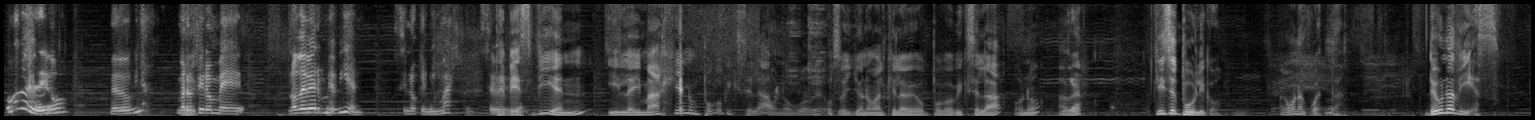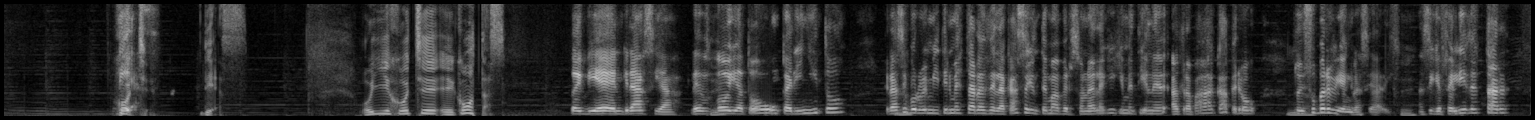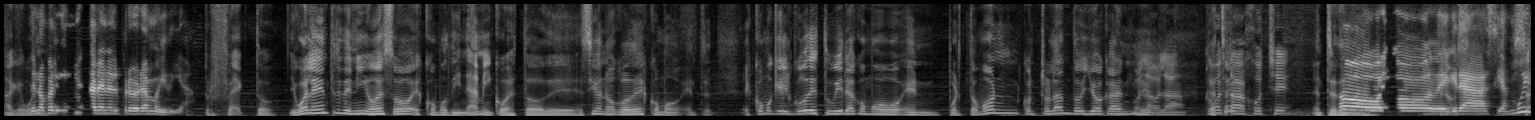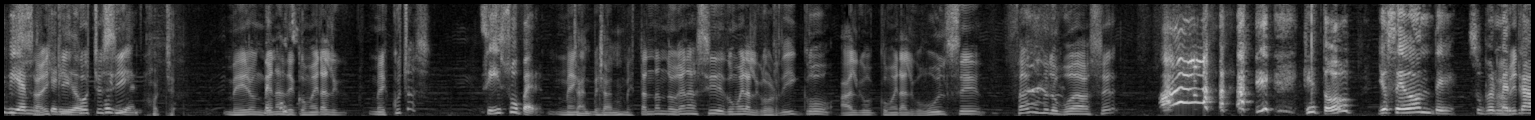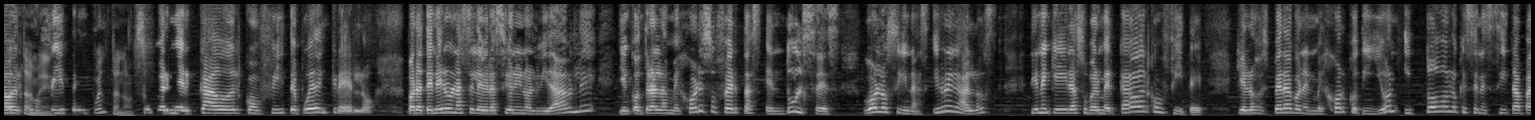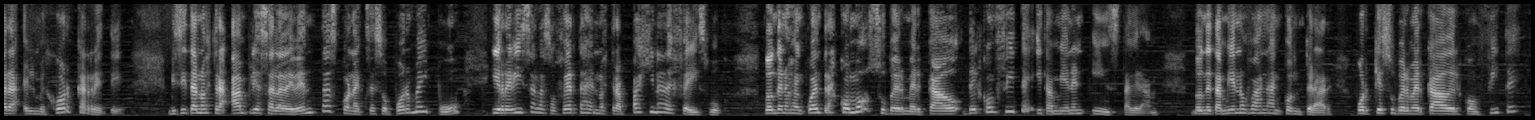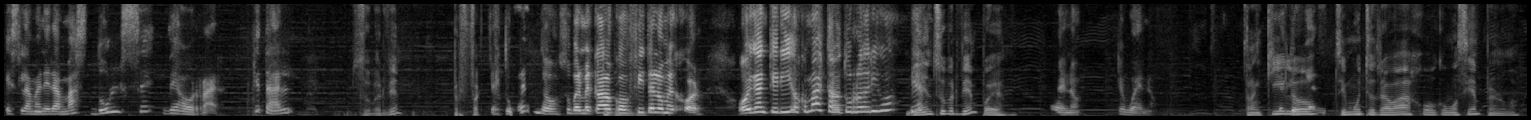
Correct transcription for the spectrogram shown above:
¿cómo me veo? ¿Me veo bien? Me Eh, refiero, me, no de verme bien, sino que la imagen se Te ve ves bien y la imagen un poco pixelada, ¿no? ¿O soy yo nomás que la veo un poco pixelada o no? A ver. ¿Qué dice el público? Hagamos una encuesta. De 1 a 10. Joche. 10. Oye, Joche, eh, ¿cómo estás? Estoy bien, gracias. Les Sí. doy a todos un cariñito. Gracias por permitirme estar desde la casa. Hay un tema personal aquí que me tiene atrapada acá, pero estoy Ya. súper bien, gracias a Dios. Sí. Así que feliz de estar, Ah, de no perderme estar en el programa hoy día. Perfecto. Igual es entretenido eso, es como dinámico esto de. ¿Sí o no, Gode? Es como, entre- es como que el Gode estuviera como en Puerto Montt controlando yo acá en. Hola, hola. ¿Cómo estás, Joche? Entretenido. Ay, no, de Pero, gracias. Muy bien, mi ¿sabes qué, querido. Joche? Muy Sí. bien. Joche. Me dieron ¿Me ganas de comer algo. ¿Me escuchas? Sí, súper. Me, me- me están dando ganas así de comer algo rico, algo, comer algo dulce. ¿Sabes dónde lo puedo hacer? ¿Qué top? Yo sé dónde. Supermercado del cuéntame. confite. Cuéntanos. Supermercado del confite, pueden creerlo, para tener una celebración inolvidable y encontrar las mejores ofertas en dulces, golosinas y regalos, tienen que ir a Supermercado del Confite, que los espera con el mejor cotillón y todo lo que se necesita para el mejor carrete. Visita nuestra amplia sala de ventas con acceso por Maipú y revisa las ofertas en nuestra página de Facebook, donde nos encuentras como Supermercado del Confite y también en Instagram, donde también nos van a encontrar, porque Supermercado del Confite es la manera más dulce de ahorrar. ¿Qué tal? Súper bien. Perfecto. Estupendo. Supermercado del Estupendo. Confite lo mejor. Oigan, queridos, ¿cómo has estado tú, Rodrigo? Bien, súper bien, pues. Bueno, qué bueno. Tranquilo, Estupendo. sin mucho trabajo, como siempre nomás.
